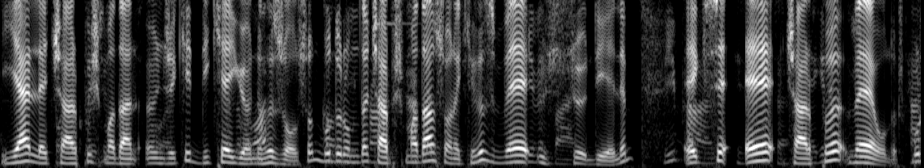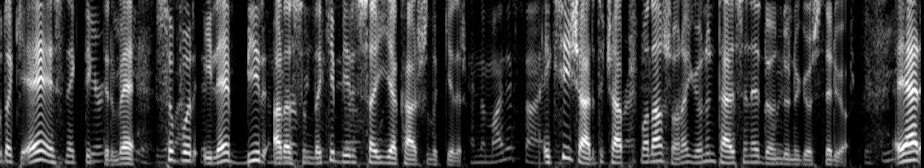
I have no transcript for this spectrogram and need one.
yerle çarpışmadan önceki dikey yönlü hız olsun. Bu durumda çarpışmadan sonraki hız V üssü diyelim. Eksi E çarpı V olur. Buradaki E esnekliktir ve 0 ile 1 arasındaki bir sayıya karşılık gelir. Eksi işareti çarpışmadan sonra yönün tersine döndüğünü gösteriyor. Eğer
